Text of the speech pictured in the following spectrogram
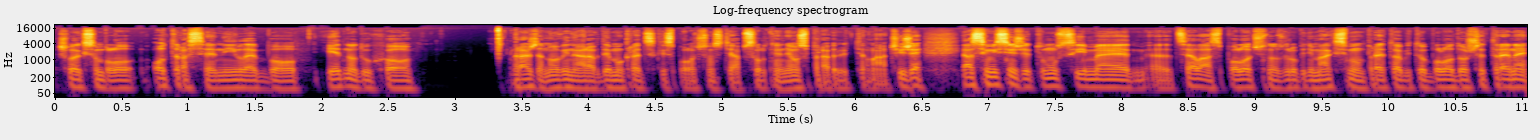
človek som bol otrasený, lebo jednoducho vražda novinára v demokratickej spoločnosti absolútne neospravedliteľná. Čiže ja si myslím, že tu musíme e, celá spoločnosť robiť maximum preto, aby to bolo došetrené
